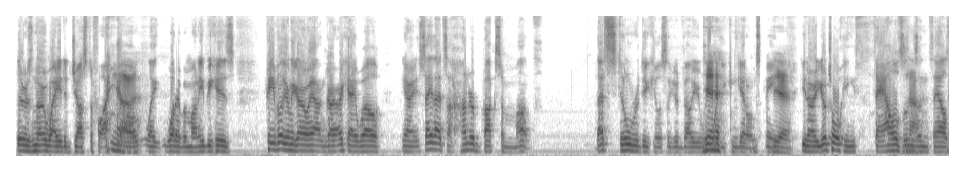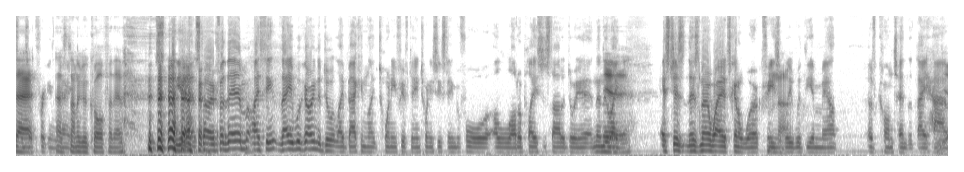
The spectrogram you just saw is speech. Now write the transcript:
there is no way to justify No. how like whatever money because people are going to go out and go okay well you know say that's a hundred bucks a month that's still ridiculously good value with Yeah. what you can get on steam yeah. you know you're talking thousands No, and thousands That, of freaking that's games not a good call for them. yeah so for them i think they were going to do it like back in like 2015 2016 before a lot of places started doing it and then they're yeah, like it's just there's no way it's going to work feasibly with the amount of content that they have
